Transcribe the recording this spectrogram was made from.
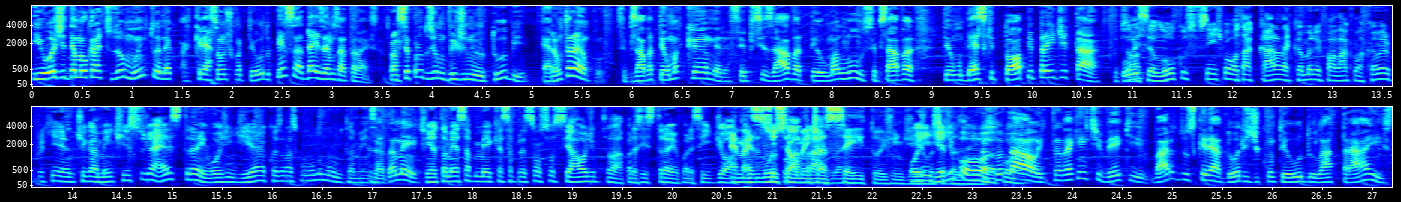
E hoje democratizou muito, né? A criação de conteúdo. Pensa 10 anos atrás. Pra você produzir um vídeo no YouTube, era um trampo. Você precisava ter uma câmera, você precisava ter uma luz, você precisava ter um desktop pra editar. Você precisava Hoje- ser louco o suficiente pra botar a cara na câmera e falar com a câmera, porque antigamente isso já era estranho. Hoje em dia é a coisa mais comum do mundo também. Né? Exatamente. Tinha também essa, meio que essa pressão social de, sei lá, parecer estranho, parecer idiota. É mais socialmente atrás, né? aceito hoje em dia. Hoje em dia de fazer boa. isso. Mas Total. Tanto é que a gente vê que vários dos criadores de conteúdo lá atrás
